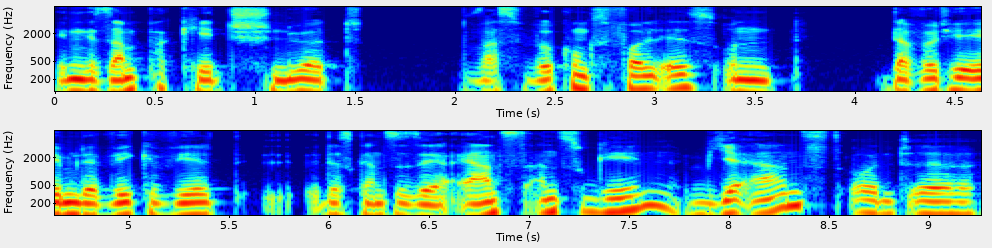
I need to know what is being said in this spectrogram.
in ein Gesamtpaket schnürt, was wirkungsvoll ist. Und da wird hier eben der Weg gewählt, das Ganze sehr ernst anzugehen, bierernst und äh,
